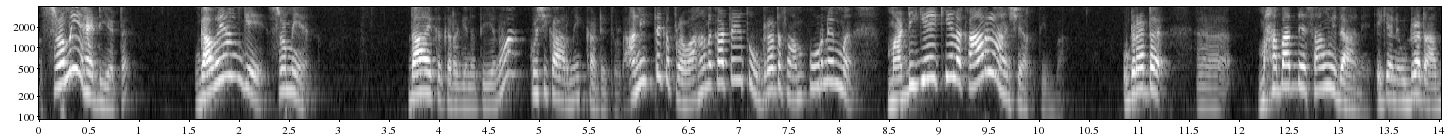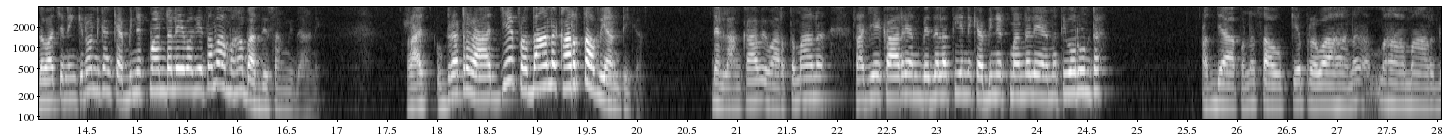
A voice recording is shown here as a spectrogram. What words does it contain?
ශ්‍රමය හැටියට ගවයන්ගේ ශ්‍රමය දායක කරගෙන තියෙනවා කෘෂිකාර්මික කටයුතු වලට අනිත් එක ප්‍රවාහන කටයුතු උඩරට සම්පූර්ණයෙන්ම මඩිගේ කියලා කාර්යාංශයක් තිබ්බා. උඩරට මහබද්ධ සංවිධානය. ඒ කියන්නේ උඩරට අද වචනෙන් කියනවා නිකන් කැබිනට් මණ්ඩලය වගේ තමයි මහබද්ධ සංවිධානය. උඩරට රාජ්‍යයේ ප්‍රධාන කර්තව්‍යයන් ටික. දැන් ලංකාවේ වර්තමාන රජයේ කාර්යයන් බෙදලා තියෙන කැබිනට් මණ්ඩලයේ ඇමතිවරුන්ට අධ්‍යාපන සෞඛ්‍ය ප්‍රවාහන මහා මාර්ග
